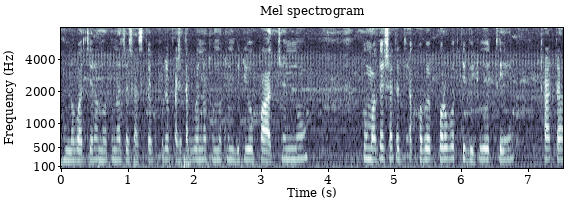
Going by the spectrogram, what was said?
ধন্যবাদ। যারা নতুন আছে সাবস্ক্রাইব করে পাশে থাকবেন। নতুন নতুন ভিডিও পাওয়ার জন্য তোমাদের সাথে দেখা হবে পরবর্তী ভিডিওতে টাটা।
